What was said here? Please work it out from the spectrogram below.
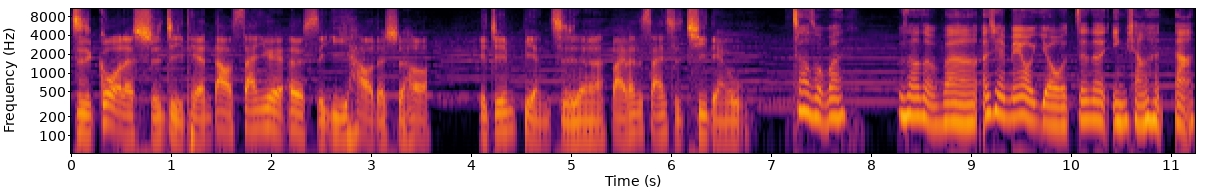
只过了十几天，到三月二十一号的时候，已经贬值了百分之三十七点五。这样怎么办？不知道怎么办啊！而且没有油，真的影响很大。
